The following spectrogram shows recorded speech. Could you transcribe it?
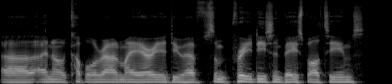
Uh, I know a couple around my area do have some pretty decent baseball teams.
